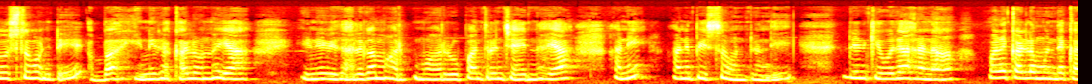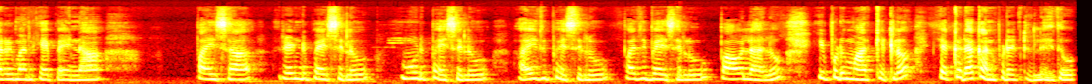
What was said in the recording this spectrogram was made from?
చూస్తూ ఉంటే అబ్బా ఇన్ని రకాలు ఉన్నాయా? ఇన్ని విధాలుగా మార్పు రూపాంతరం చెందాయా? అని అనిపిస్తూ ఉంటుంది. దీనికి ఉదాహరణ మన కళ్ళ ముందే కరుమరికైపోయిన పైసా రెండు పైసలు మూడు పైసలు ఐదు పైసలు పది పైసలు పావులాలు ఇప్పుడు మార్కెట్లో ఎక్కడా కనపడటం లేదు.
